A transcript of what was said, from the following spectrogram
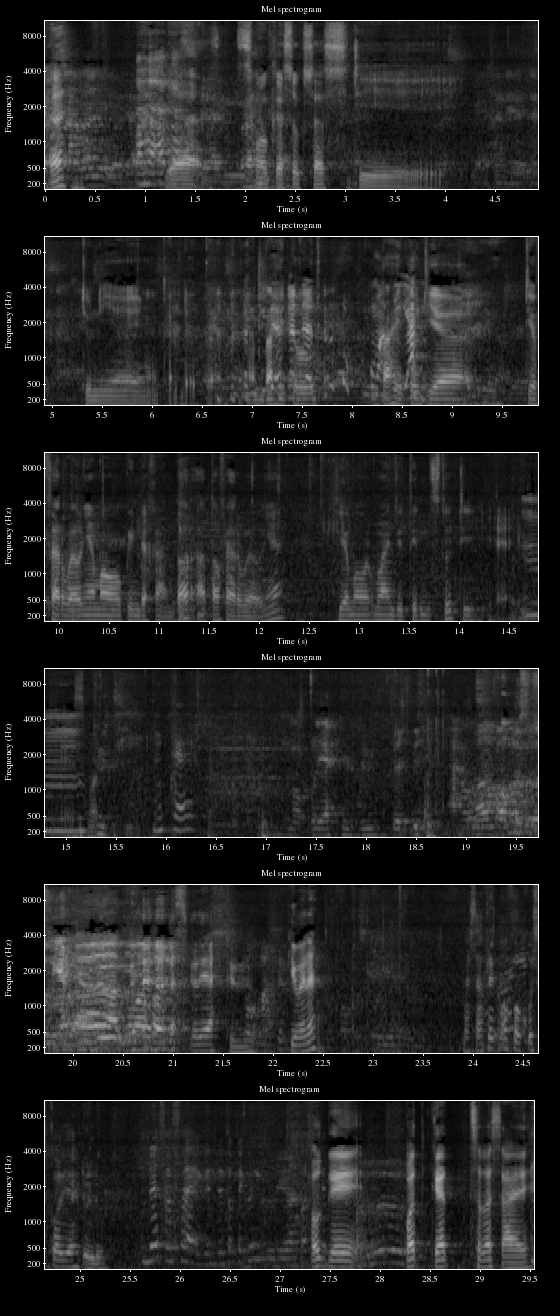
eh ya semoga sukses di dunia yang akan datang entah itu entah itu dia dia farewellnya mau pindah kantor atau farewellnya dia mau melanjutin studi semoga- Oke. Mau kuliah dulu. Mau fokus kuliah dulu. Mau fokus kuliah dulu. Gimana? Mas Afrik mau fokus kuliah dulu. Udah selesai ganti topik lagi. Oke, podcast selesai.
